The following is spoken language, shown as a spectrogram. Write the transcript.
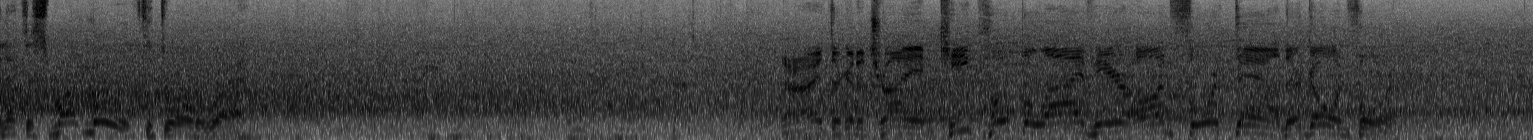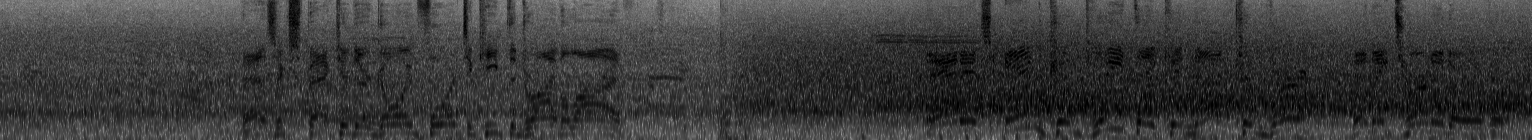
And that's a smart move to throw it away. All right, they're going to try and keep hope alive here on fourth down. They're going for it. As expected, they're going for it to keep the drive alive. And it's incomplete. They cannot convert, and they turn it over.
